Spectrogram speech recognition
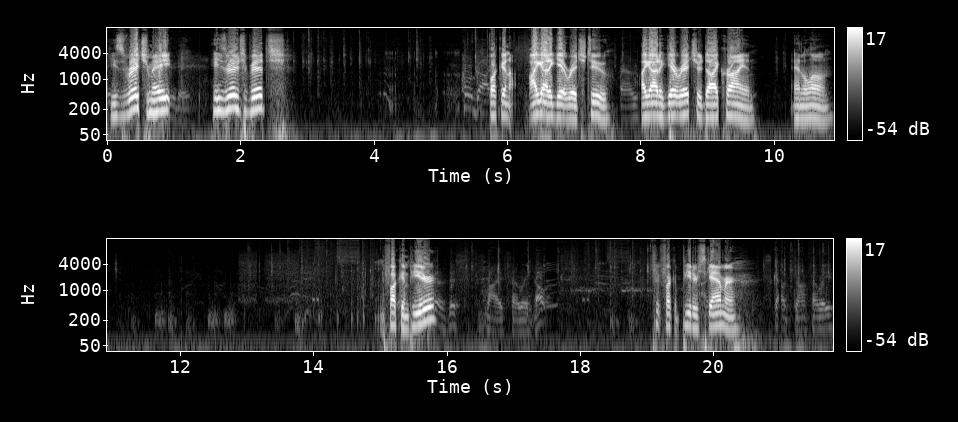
He's rich, mate. He's rich, bitch. Fucking, I gotta get rich too. I gotta get rich or die crying and alone. Fucking Peter, What is This spy is friendly. Oh, F- fucking Peter scammer. scouts not friendly.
